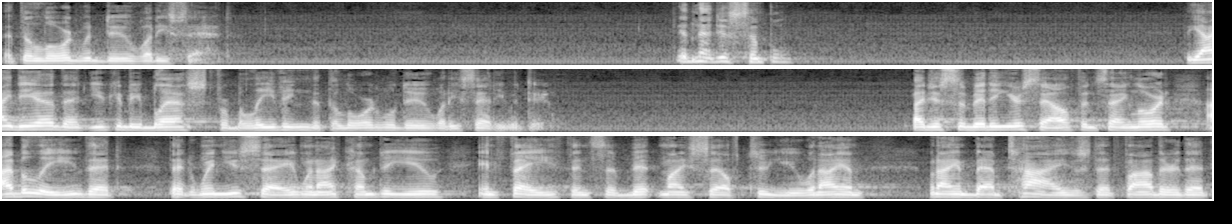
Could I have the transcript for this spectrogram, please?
that the Lord would do what he said. Isn't that just simple? The idea that you can be blessed for believing that the Lord will do what he said he would do by just submitting yourself and saying, Lord, I believe that, that when you say, when I come to you in faith and submit myself to you, when I am, when I am baptized, that Father, that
